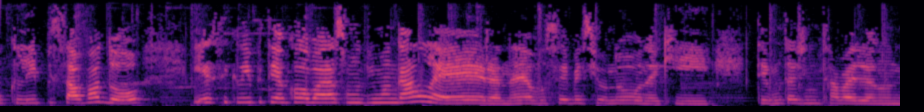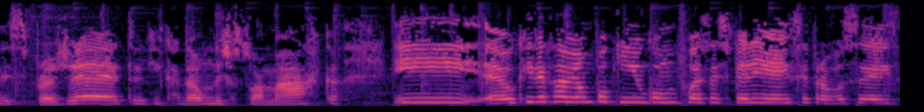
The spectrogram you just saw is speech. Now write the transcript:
o clipe Salvador. E esse clipe tem a colaboração de uma galera, né? Você mencionou, né, que tem muita gente trabalhando nesse projeto, que cada um deixa sua marca. E eu queria saber um pouquinho como foi essa experiência para vocês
